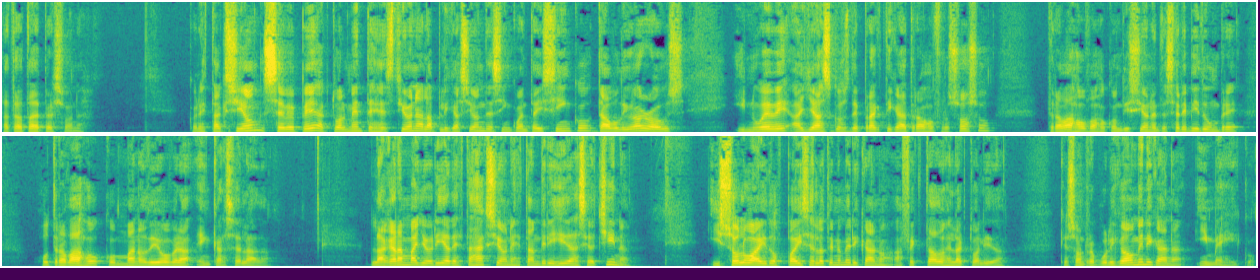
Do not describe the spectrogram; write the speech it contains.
la trata de personas. Con esta acción, CBP actualmente gestiona la aplicación de 55 WROs y 9 hallazgos de práctica de trabajo forzoso, trabajo bajo condiciones de servidumbre o trabajo con mano de obra encarcelada. La gran mayoría de estas acciones están dirigidas hacia China y solo hay dos países latinoamericanos afectados en la actualidad, que son República Dominicana y México.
